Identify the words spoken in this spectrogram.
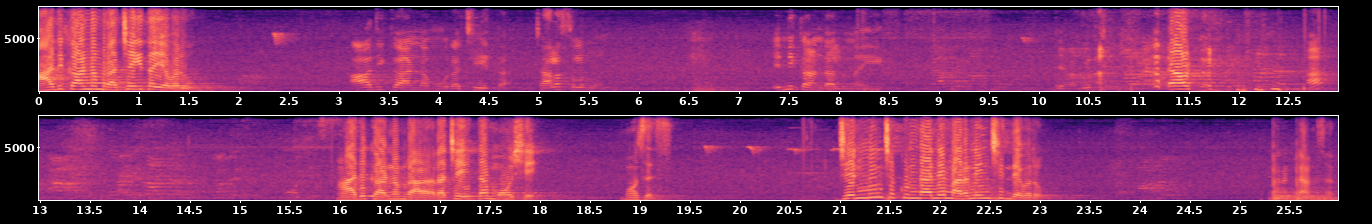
ఆది కాండం రచయిత ఎవరు? ఆది కాండము రచయిత. చాలా సులభం. ఎన్ని కాండాలు ఉన్నాయి? మోజెస్. ఆది కాండం రచయిత మోషే. మోసెస్ జన్మించకుండానే మరణించింది ఎవరు కరెక్ట్ ఆన్సర్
